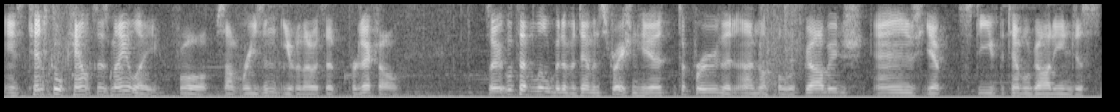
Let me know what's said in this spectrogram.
And tentacle counts as melee for some reason, even though it's a projectile. So let's have a little bit of a demonstration here to prove that I'm not full of garbage, and yep, Steve the Temple Guardian just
